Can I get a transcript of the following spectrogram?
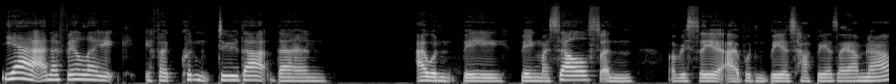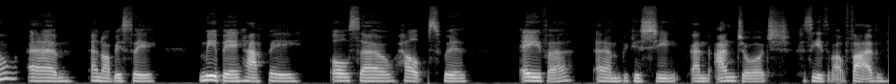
Yeah, and I feel like if I couldn't do that, then I wouldn't be being myself, and obviously I wouldn't be as happy as I am now. Um, and obviously, me being happy also helps with Ava, um, because she and and George, because he's about five,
